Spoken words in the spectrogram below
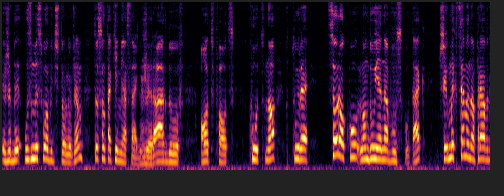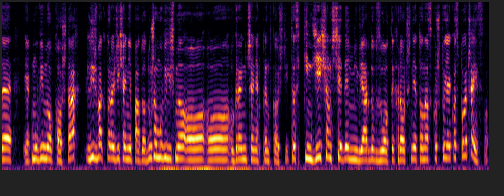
żeby uzmysłowić to ludziom, to są takie miasta jak Żyrardów, Otwock, Kutno, które co roku ląduje na wózku, tak? Czy my chcemy naprawdę, jak mówimy o kosztach, liczba, która dzisiaj nie padła, dużo mówiliśmy o, o ograniczeniach prędkości. To jest 57 miliardów złotych rocznie, to nas kosztuje jako społeczeństwo.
